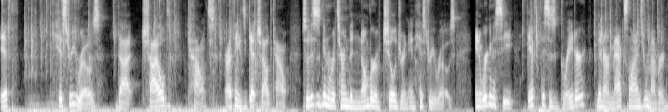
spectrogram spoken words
if history rows dot child count, or I think it's get child count. So this is going to return the number of children in history rows. And we're going to see if this is greater than our max lines remembered,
